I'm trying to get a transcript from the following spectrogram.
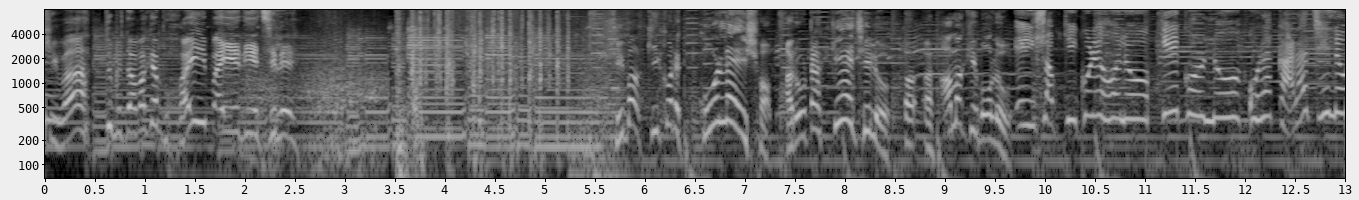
শিবা তুমি তো আমাকে ভয়ই পাইয়ে দিয়েছিলে। শিবা কি করে করলে এইসব? আর ওটা কে ছিল? আ- আ- আমাকে বলো। এই সব কি করে হলো? কে করল? ওরা কারা ছিল?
